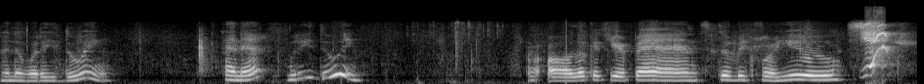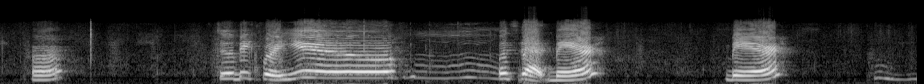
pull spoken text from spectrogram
Hannah, what are you doing? Hannah, what are you doing? Uh-oh, look at your pants. Too big for you. Yeah. Huh? Too big for you. Mm-hmm. What's that, bear? Bear? Mm-hmm.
